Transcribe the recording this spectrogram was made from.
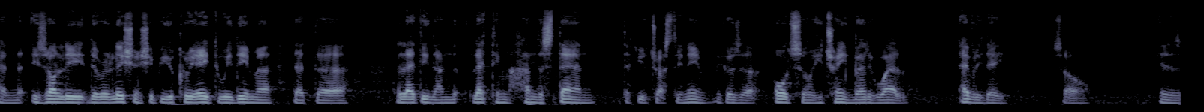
and it's only the relationship you create with him uh, that uh, let, it un- let him understand that you trust in him because uh, also he trained very well every day. So is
